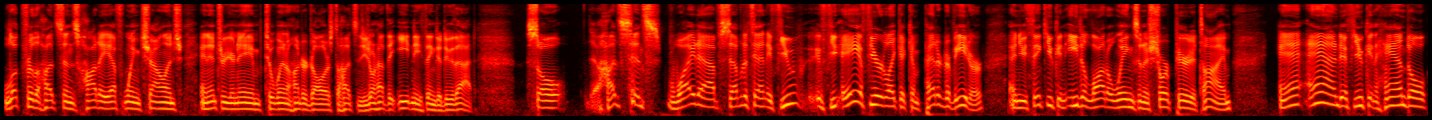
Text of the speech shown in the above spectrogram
look for the Hudson's Hot AF Wing Challenge, and enter your name to win $100 to Hudson's. You don't have to eat anything to do that. So Hudson's white Ave seven to ten. If you if you a if you're like a competitive eater and you think you can eat a lot of wings in a short period of time, and, and if you can handle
